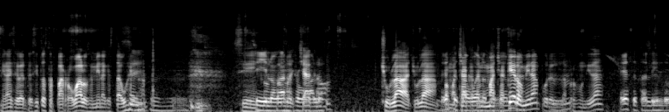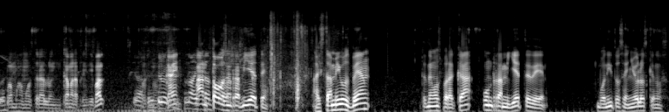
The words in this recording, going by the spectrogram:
Mira ese verdecito hasta para robarlo, se mira que está bueno. Sí, Sí, lo Para agarra chulada, chulada. Este Para machaca, bueno también machaquero, también, mira, por el- la profundidad. Este está lindo, bo. Vamos a mostrarlo en cámara principal. Ya, Por si nos creo que- caen. no, ahí Van todos en ramillete. Ahí está, amigos, vean. Tenemos por acá un ramillete de bonitos señuelos que nos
